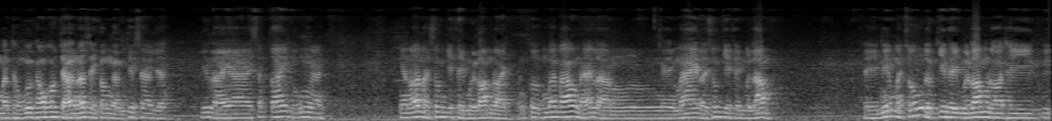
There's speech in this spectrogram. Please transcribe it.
mạnh thường quân không hỗ trợ nữa thì con ngừng chứ sao vậy với lại ờ, sắp tới cũng nghe nói là xuống chỉ thị 15 rồi. Anh Phương mới báo nãy là ngày mai là xuống chỉ thị 15 thì nếu mà xuống được chỉ thị 15 rồi thì, thì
